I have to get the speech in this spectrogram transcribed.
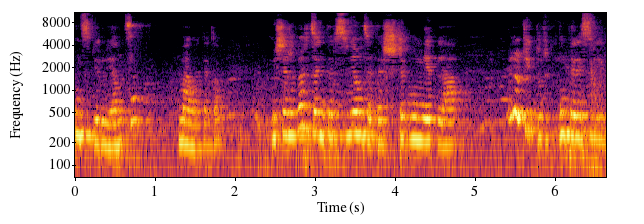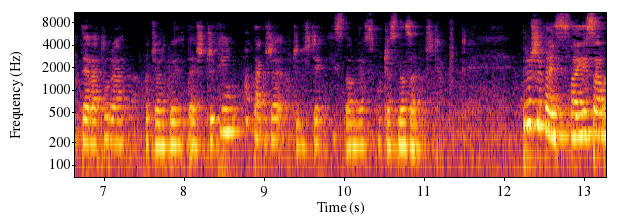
inspirujące? Mało tego. Myślę, że bardzo interesujące też, szczególnie dla ludzi, których interesuje literatura, chociażby też czy film, a także oczywiście historia współczesna Zamościa. Proszę Państwa, jest au-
